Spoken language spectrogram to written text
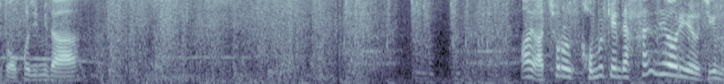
자, 이쪽도 엎어집니다. 아, 야초로 건물 깨는데 한세열이에요. 지금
